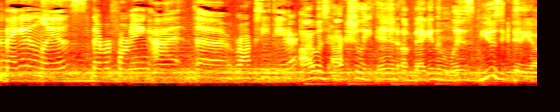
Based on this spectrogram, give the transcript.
Megan and Liz, they're performing at the Roxy Theater. I was actually in a Megan and Liz music video.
